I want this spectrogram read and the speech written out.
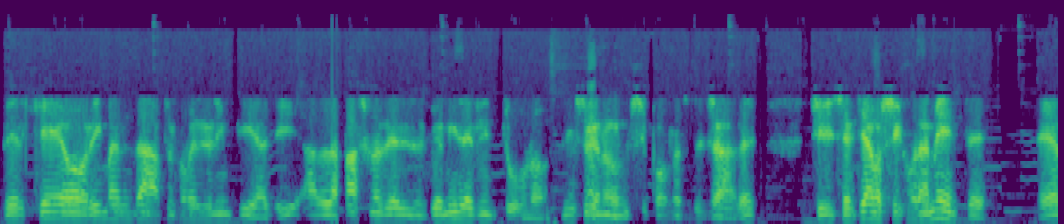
perché ho rimandato come le Olimpiadi alla Pasqua del 2021, visto che non si può festeggiare. Ci risentiamo sicuramente per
